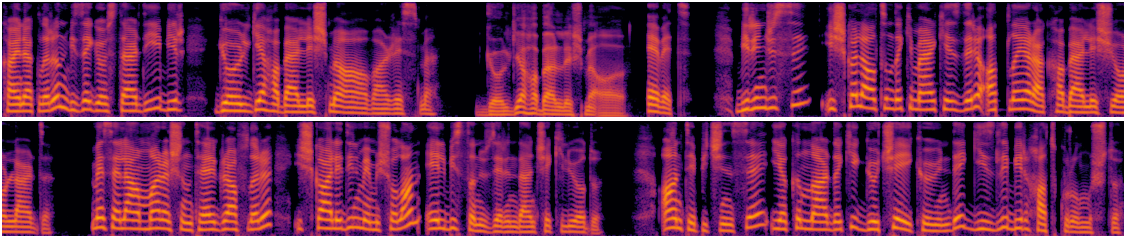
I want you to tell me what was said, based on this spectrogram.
Kaynakların bize gösterdiği bir gölge haberleşme ağı var resmen. Gölge haberleşme ağı. Evet. Birincisi, işgal altındaki merkezleri atlayarak haberleşiyorlardı. Mesela Maraş'ın telgrafları işgal edilmemiş olan Elbistan üzerinden çekiliyordu. Antep içinse yakınlardaki Göçey köyünde gizli bir hat kurulmuştu.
